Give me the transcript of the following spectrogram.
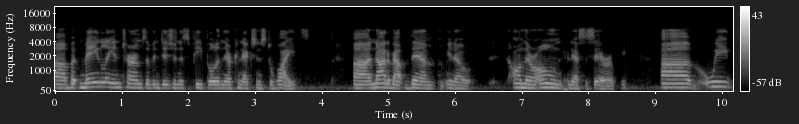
uh, but mainly in terms of indigenous people and their connections to whites, uh, not about them, you know, on their own necessarily. Uh, we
